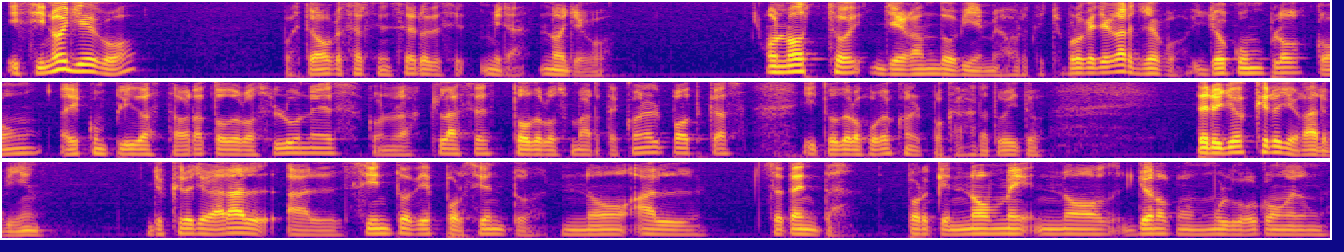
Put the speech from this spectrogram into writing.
Y si no llego, pues tengo que ser sincero y decir, mira, no llego. O no estoy llegando bien, mejor dicho. Porque llegar llego. Y yo cumplo con, he cumplido hasta ahora todos los lunes con las clases, todos los martes con el podcast y todos los jueves con el podcast gratuito. Pero yo quiero llegar bien. Yo quiero llegar al, al 110%, no al 70%. Porque no me, no, yo no comulgo con,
